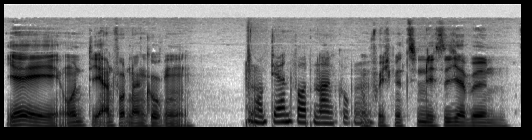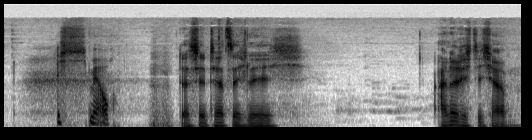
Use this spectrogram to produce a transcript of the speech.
Yay, und die Antworten angucken, Und die Antworten angucken. obwohl ich mir ziemlich sicher bin, Ich mir auch. dass wir tatsächlich alle richtig haben.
